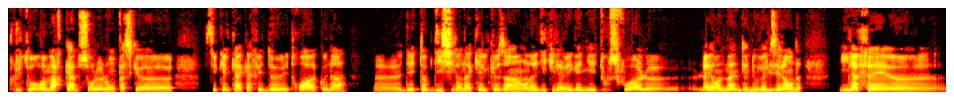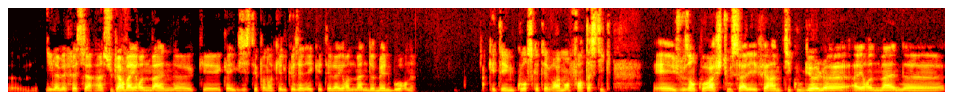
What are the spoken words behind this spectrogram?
plutôt remarquables sur le long parce que euh, c'est quelqu'un qui a fait 2 et 3 à Kona. Euh, des top 10, il en a quelques-uns. On a dit qu'il avait gagné 12 fois l'Ironman de Nouvelle-Zélande. Il, fait, il avait fait un superbe Ironman qui, qui, a existé pendant quelques années, qui était l'Ironman de Melbourne, qui était une course qui était vraiment fantastique. Et je vous encourage tous à aller faire un petit Google Ironman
